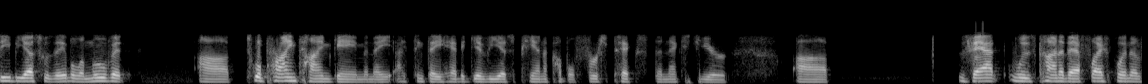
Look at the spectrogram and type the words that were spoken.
CBS was able to move it uh, to a prime time game, and they I think they had to give ESPN a couple first picks the next year. Uh, that was kind of that flashpoint of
